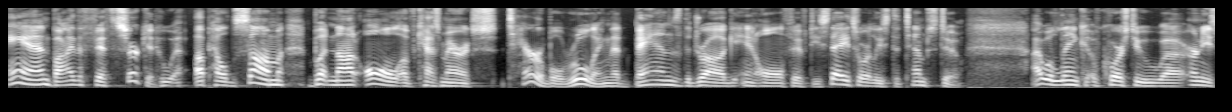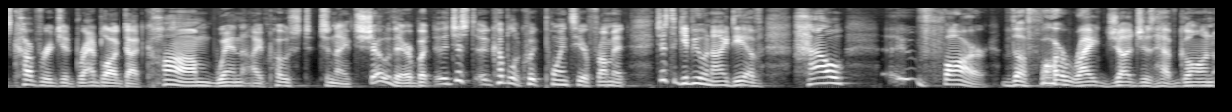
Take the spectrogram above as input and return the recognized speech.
and by the Fifth Circuit, who upheld some, but not all, of Kacsmaryk's terrible ruling that bans the drug in all 50 states, or at least attempts to. I will link, of course, to uh, Ernie's coverage at bradblog.com when I post tonight's show there. But uh, just a couple of quick points here from it, just to give you an idea of how far the far right judges have gone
